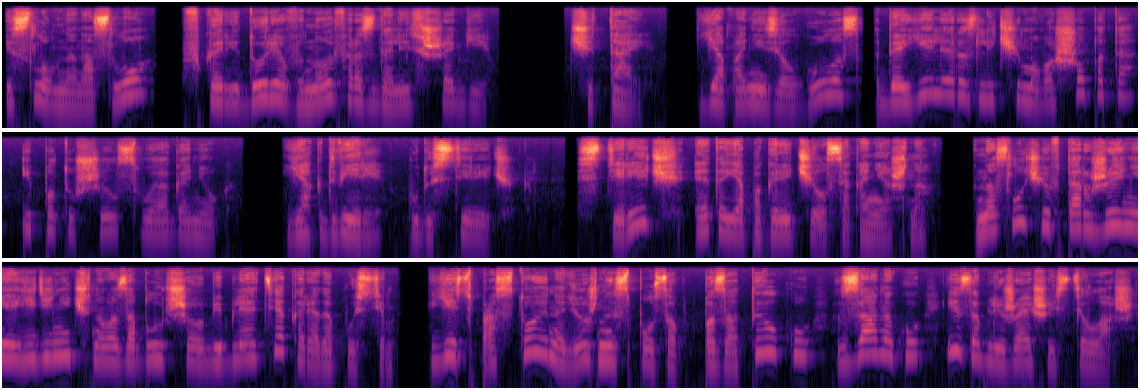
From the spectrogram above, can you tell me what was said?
И словно назло, в коридоре вновь раздались шаги. «Читай». Я понизил голос до еле различимого шепота и потушил свой огонек. «Я к двери буду стеречь». Стеречь – это я погорячился, конечно. На случай вторжения единичного заблудшего библиотекаря, допустим, есть простой и надежный способ по затылку, за ногу и за ближайший стеллаж.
